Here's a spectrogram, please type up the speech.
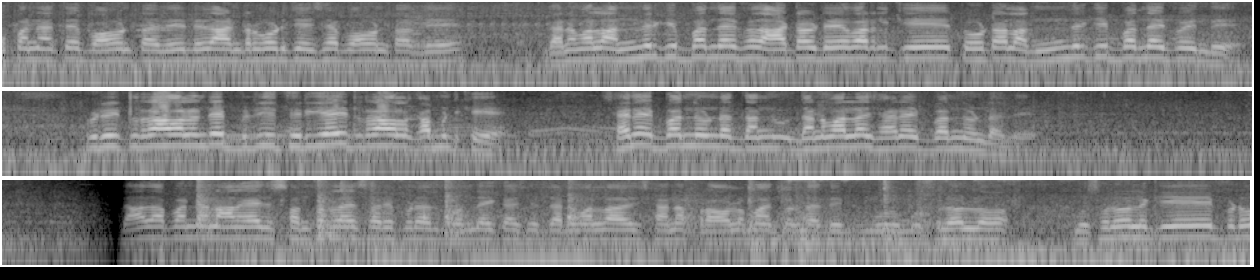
ఓపెన్ అయితే బాగుంటుంది లేదా అండర్ కూడా చేసే బాగుంటుంది. దానివల్ల అందరికీ ఇబ్బంది అయిపోయింది ఆటో డ్రైవర్లకి టోటల్ అందరికీ ఇబ్బంది అయిపోయింది. ఇప్పుడు ఇట్లా రావాలంటే బ్రిడ్జ్ తిరిగే ఇట్లా రావాలి కమిటీకి. చాలా ఇబ్బంది ఉండదు. దాని దానివల్ల చాలా ఇబ్బంది ఉండదు. దాదాపు అంటే నాలుగైదు సంవత్సరాలు సార్ ఇప్పుడు అది బంద్ అయిపోయింది దానివల్ల చాలా ప్రాబ్లం అవుతుండదు ముసలోళ్ళు ముసలోళ్ళకి ఇప్పుడు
